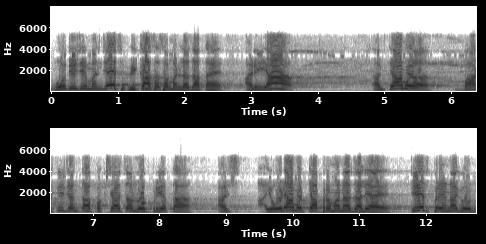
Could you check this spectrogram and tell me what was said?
मोदीजी म्हणजेच विकास असं म्हणलं जात आहे. आणि या आणि त्यामुळं भारतीय जनता पक्षाचा लोकप्रियता एवढ्या मोठ्या प्रमाणात झाली आहे. तेच प्रेरणा घेऊन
